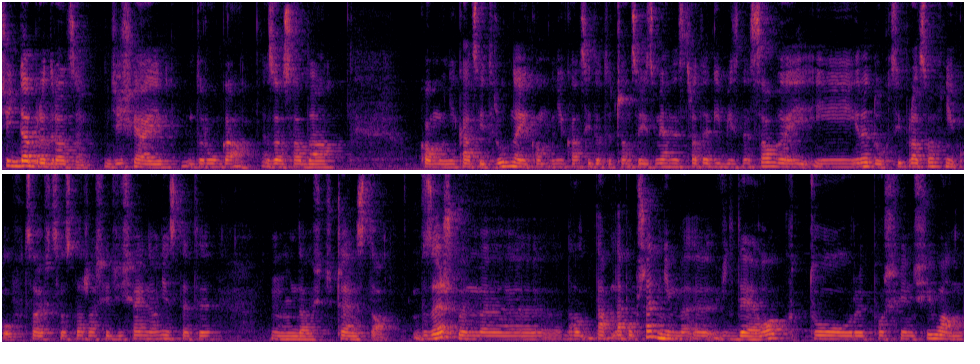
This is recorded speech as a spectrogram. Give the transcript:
Dzień dobry drodzy. Dzisiaj druga zasada komunikacji trudnej, komunikacji dotyczącej zmiany strategii biznesowej i redukcji pracowników. Coś, co zdarza się dzisiaj, no niestety mm, dość często. W zeszłym, e, no, na, na poprzednim e, wideo, który poświęciłam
